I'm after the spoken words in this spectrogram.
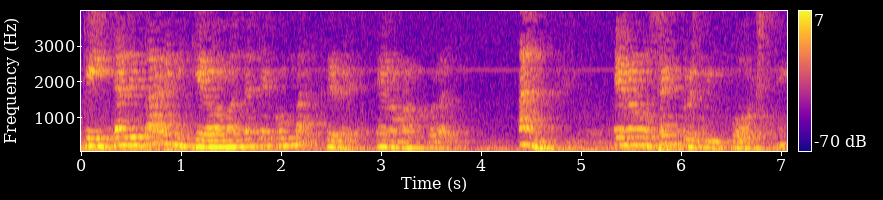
che i talebani che eravamo andati a combattere erano ancora lì, anzi erano sempre più forti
